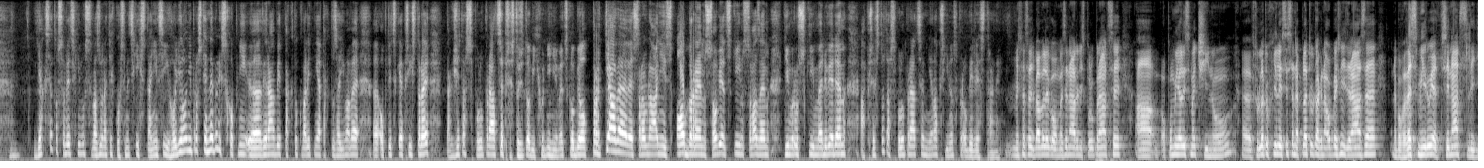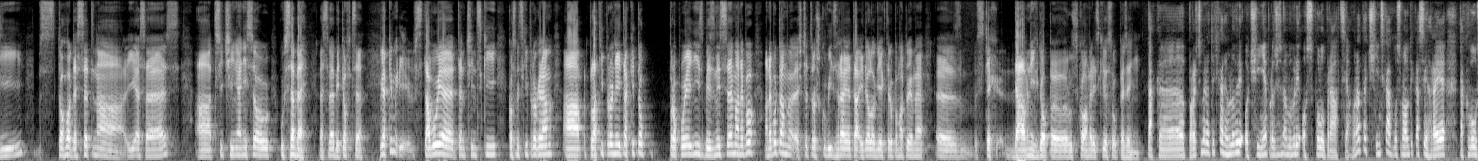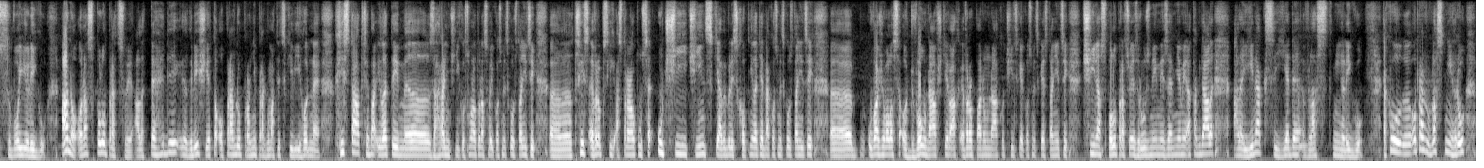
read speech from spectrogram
jak se to Sovětskému svazu na těch kosmických stanicích hodilo. Oni prostě nebyli schopni eh, vyrábět takto kvalitní a takto zajímavé eh, optické přístroje, takže ta spolupráce, přestože to východní Německo bylo prťavé ve srovnání s obrem sovětským svazem, tím ruským medvědem, a přesto ta spolupráce měla přínos pro obě dvě strany. My jsme se teď bavili o mezinárodní spolupráci a opomíjeli jsme Čínu. Eh, v tuhle chvíli, jestli se nepletu, tak na oběžné dráze nebo ve vesmíru je 13 lidí z toho 10 na ISS a tři Číňani jsou u sebe ve své bytovce. V jakém stavu je ten čínský kosmický program a platí pro něj taky to propojení s biznisem, anebo, anebo tam ještě trošku víc hraje ta ideologie, kterou pamatujeme eh, z těch dávných dob eh, rusko-amerického soupeření? Tak eh, proč jsme do teďka nemluvili o Číně? Protože jsme mluvili o spolupráci. A ona, ta čínská kosmonautika, si hraje takovou svoji ligu. Ano, ona spolupracuje, ale tehdy, když je to opravdu pro ní pragmaticky výhodné. Chystá třeba i lety zahraniční kosmonautů na svoji kosmickou stanici. Tři z evropských astronautů se učí čínsky, aby byli schopni letět na kosmickou stanici. Eh, uvažovalo se o dvou návštěvách Evropanů na čínské kosmické stanici. Čína spolupracuje s různými zeměmi a tak dále, ale jinak si jede vlastní ligu. Takovou eh, opravdu vlastní hru eh,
